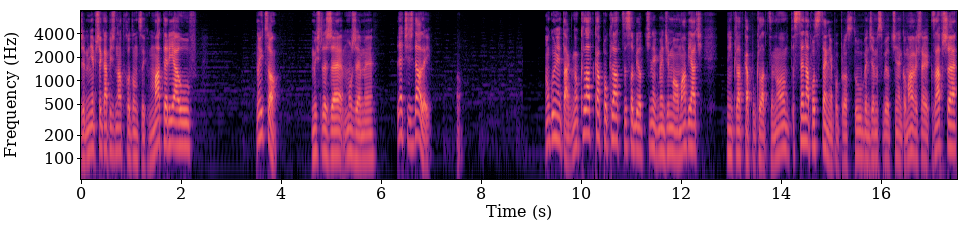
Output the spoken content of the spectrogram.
żeby nie przegapić nadchodzących materiałów. No i co? Myślę, że możemy lecieć dalej. No. Ogólnie tak, no klatka po klatce sobie odcinek będziemy omawiać. Nie klatka po klatce, no scena po scenie po prostu. Będziemy sobie odcinek omawiać tak jak zawsze.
